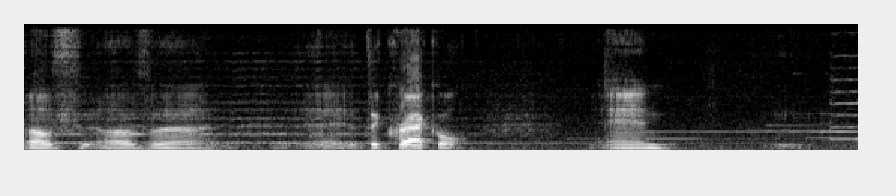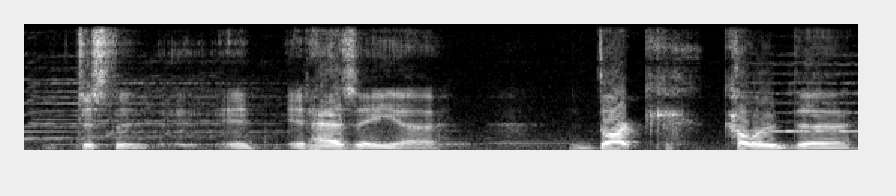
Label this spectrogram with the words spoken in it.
of, of uh, uh, the crackle. And just the, it, it has a uh, dark colored uh,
